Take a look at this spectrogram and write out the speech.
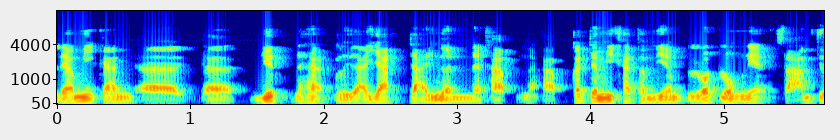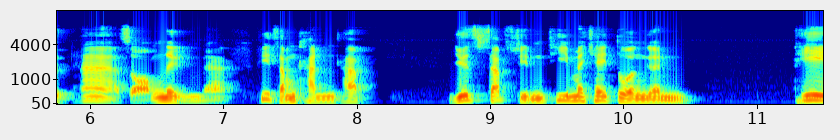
แล้วมีการยึดนะฮะหรืออายัดจ่ายเงินนะครับนะครับ ก็จะมีค่าธรรมเนียมลดลงเนี้ยสามจุดห้าสองหนึ่งนะที่สำคัญครับ ยึดทรัพย์สินที่ไม่ใช่ตัวเงินที่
